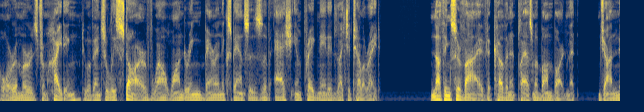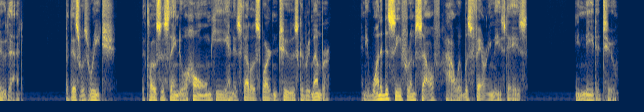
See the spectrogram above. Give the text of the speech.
or emerged from hiding to eventually starve while wandering barren expanses of ash-impregnated lechatelierite. Nothing survived a Covenant plasma bombardment. John knew that. But this was Reach, the closest thing to a home he and his fellow Spartan twos could remember, and he wanted to see for himself how it was faring these days. He needed to.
